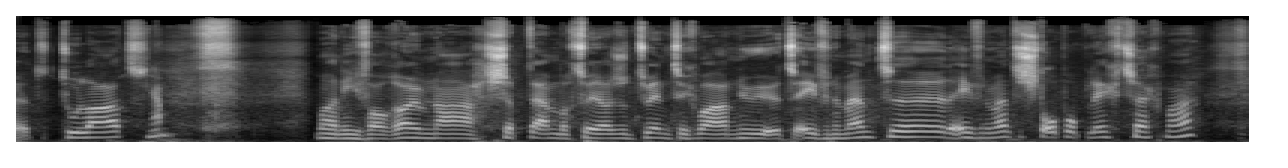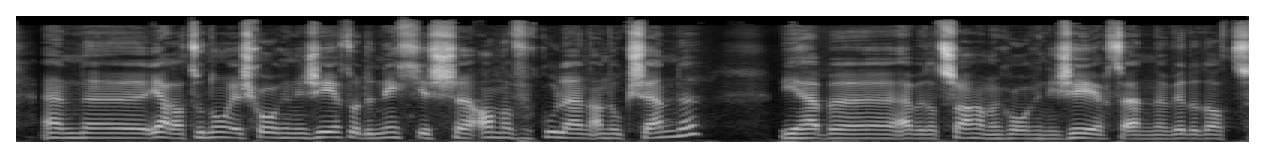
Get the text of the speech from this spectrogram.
het toelaat. Ja. Maar in ieder geval ruim na september 2020, waar nu het evenement, uh, de evenementenstop op ligt, zeg maar. En ja, dat toernooi is georganiseerd door de nichtjes Anne Verkoelen en Anouk Zende. Die hebben, hebben dat samen georganiseerd en willen dat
